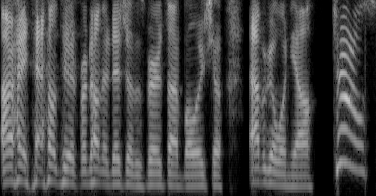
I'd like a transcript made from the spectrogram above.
All right, that'll do it for another edition of the Spirit Time Bowling Show. Have a good one, y'all. Toodles.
